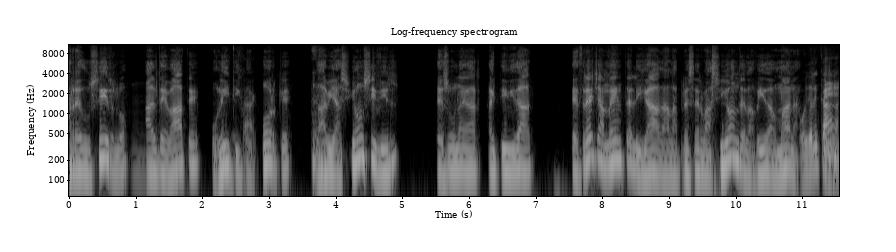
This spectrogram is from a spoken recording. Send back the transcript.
reducirlo Mm. al debate político, Exacto. porque la aviación civil es una actividad estrechamente ligada a la preservación de la vida humana. Muy delicada,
